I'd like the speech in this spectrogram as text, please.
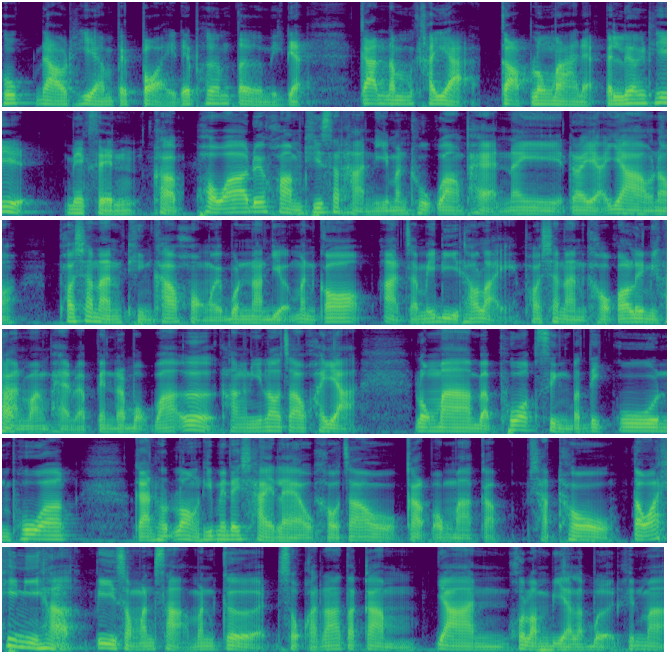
ทุกดาวเทียมไปปล่อยได้เพิ่มเติมอีกเนี่ย การนำขยะกลับลงมาเนี่ยเป็นเรื่องที่ make sense ครับ เพราะว่าด้วยความที่สถานีมันถูกวางแผนในระยะยาวเนาะเพราะฉะนั้นทิ้งข้าวของไว้บนนั้นเยอะมันก็อาจจะไม่ดีเท่าไหร่ เพราะฉะนั้นเขาก็เลยมีการวางแผนแบบเป็นระบบว่าเออครั้งนี้เราจะเอาขยะลงมาแบบพวกสิ่งปฏิกูล พวกการทดลองที่ไม่ได้ใช้แล้ว เขาจะเอากลับออกมากับ shuttle แต่ว่าทีนี้ครัฮะปี 2003 มันเกิดโศกนาฏกรรม ยานโคลัมเบียระเบิดขึ้นมา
